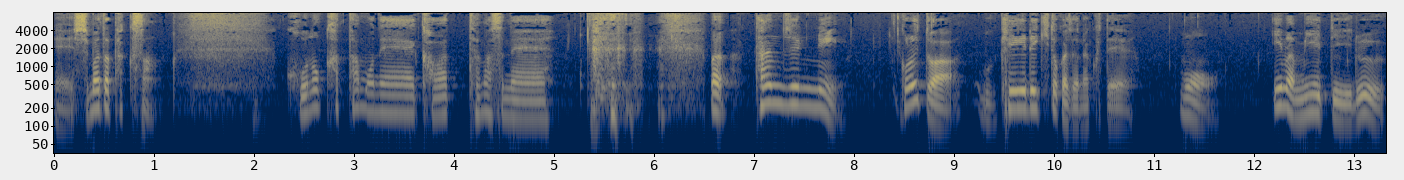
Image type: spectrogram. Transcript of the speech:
えー、島田拓さん。この方もね、変わってますね。まあ、単純に、この人は経歴とかじゃなくて、もう、今見えている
